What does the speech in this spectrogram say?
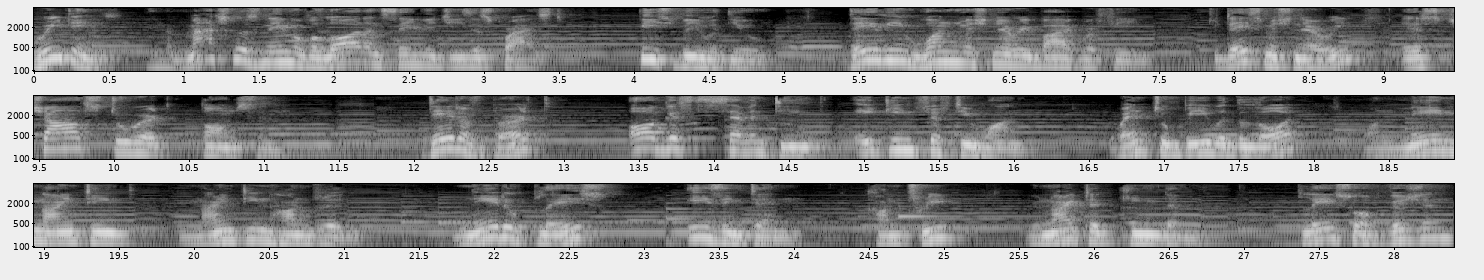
Greetings in the matchless name of our Lord and Savior Jesus Christ. Peace be with you. Daily One Missionary Biography. Today's missionary is Charles Stewart Thompson. Date of birth August 17, 1851. Went to be with the Lord on May 19, 1900. Native place Easington. Country United Kingdom. Place of vision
